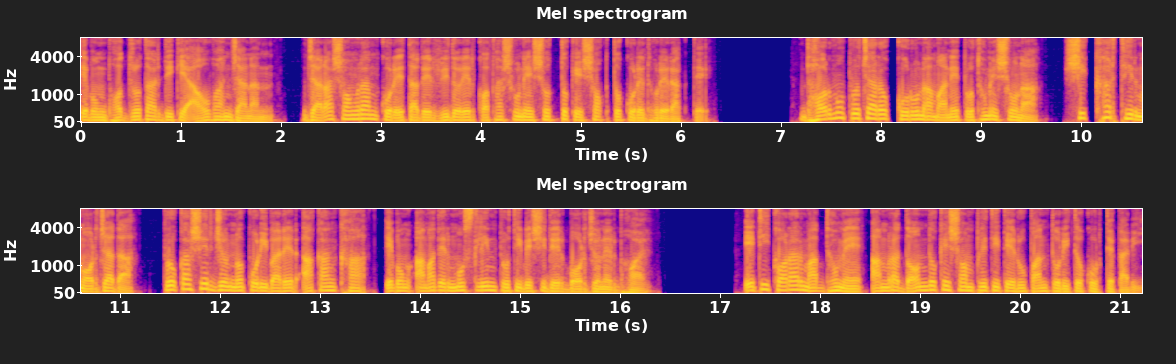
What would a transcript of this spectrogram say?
এবং ভদ্রতার দিকে আহ্বান জানান, যারা সংগ্রাম করে তাদের হৃদয়ের কথা শুনে সত্যকে শক্ত করে ধরে রাখতে। ধর্মপ্রচারক করুণা মানে প্রথমে শোনা, শিক্ষার্থীর মর্যাদা, প্রকাশের জন্য পরিবারের আকাঙ্ক্ষা এবং আমাদের মুসলিম প্রতিবেশীদের বর্জনের ভয়। এটি করার মাধ্যমে আমরা দ্বন্দ্বকে সম্প্রীতিতে রূপান্তরিত করতে পারি।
